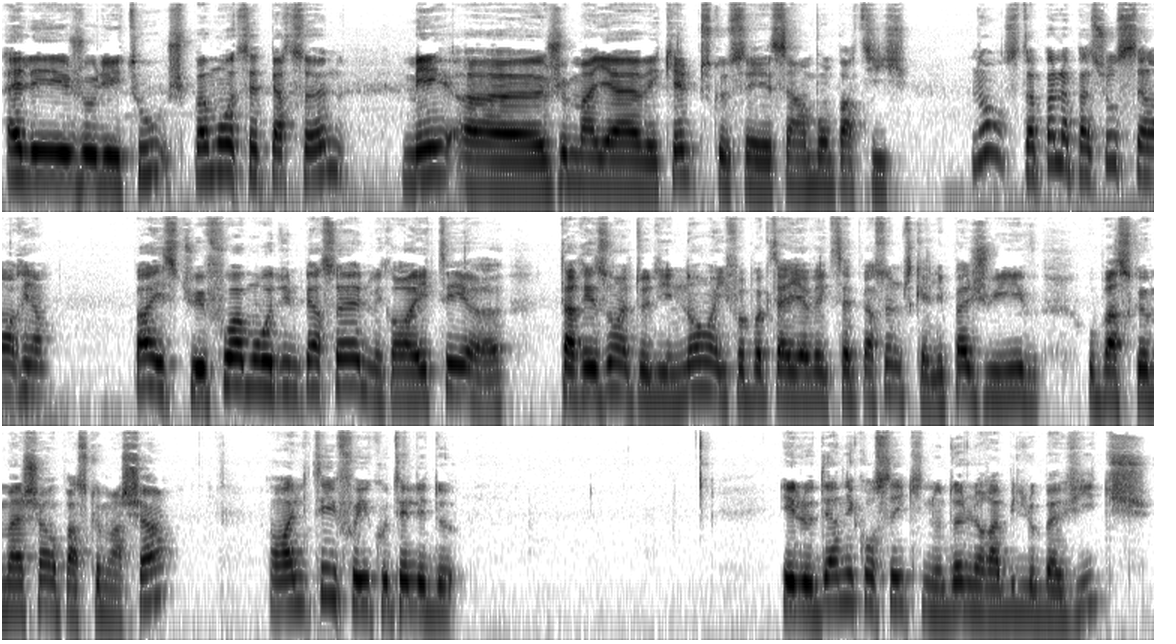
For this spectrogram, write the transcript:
elle est jolie et tout, je suis pas amoureux de cette personne, mais euh, je marie avec elle parce que c'est un bon parti. Non, si t'as pas la passion, ça sert à rien. Pareil, si tu es faux amoureux d'une personne, mais qu'en réalité, raison, elle te dit non, il faut pas que tu ailles avec cette personne parce qu'elle n'est pas juive, ou parce que machin, ou parce que machin, en réalité, il faut écouter les deux. Et le dernier conseil qui nous donne le rabbi Lubavitch,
